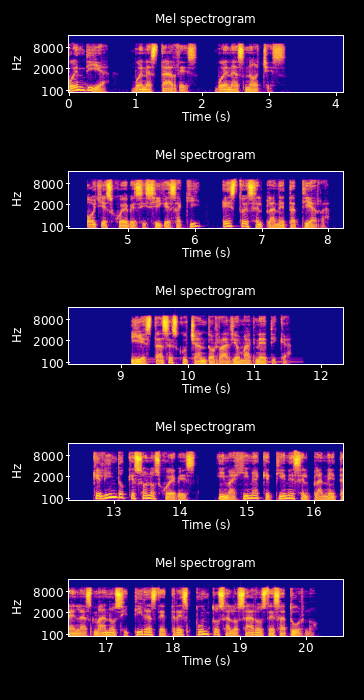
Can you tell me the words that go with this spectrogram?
Buen día, buenas tardes, buenas noches. Hoy es jueves y sigues aquí, esto es el planeta Tierra. Y estás escuchando Radio Magnética. Qué lindo que son los jueves, imagina que tienes el planeta en las manos y tiras de tres puntos a los aros de Saturno.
